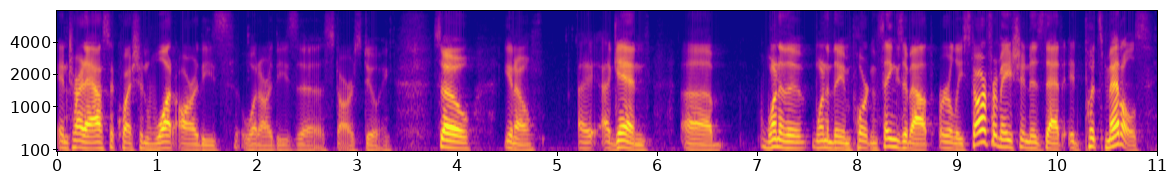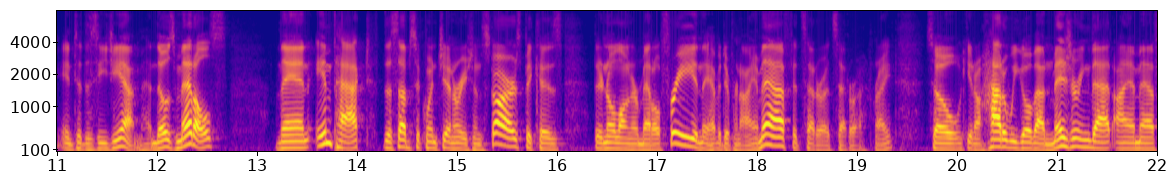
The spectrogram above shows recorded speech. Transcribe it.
and try to ask the question: What are these what are these uh, stars doing? So you know, I, again. Uh, one of the one of the important things about early star formation is that it puts metals into the CGM, and those metals then impact the subsequent generation stars because they're no longer metal free and they have a different IMF, et cetera, et cetera, right? So, you know, how do we go about measuring that IMF?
